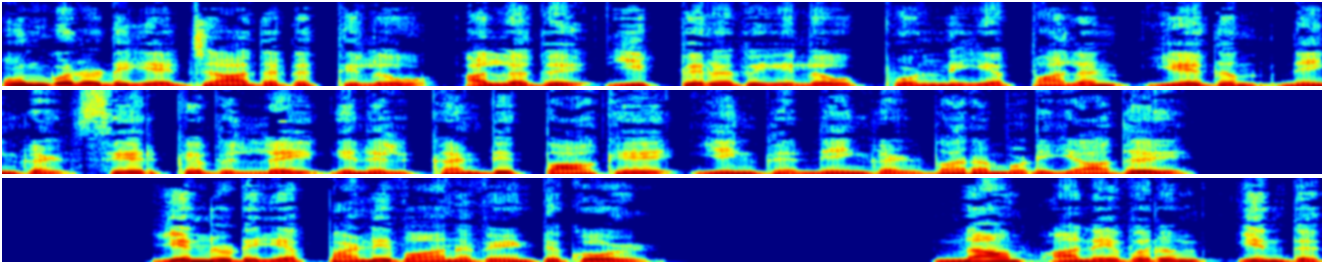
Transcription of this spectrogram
உங்களுடைய ஜாதகத்திலோ அல்லது இப்பிறவியிலோ புண்ணிய பலன் ஏதும் நீங்கள் சேர்க்கவில்லை எனில் கண்டிப்பாக இங்கு நீங்கள் வர முடியாது. என்னுடைய பணிவான வேண்டுகோள் நாம் அனைவரும் இந்த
